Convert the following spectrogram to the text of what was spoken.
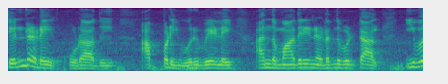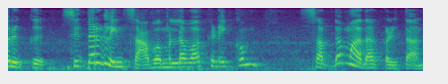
சென்றடையக்கூடாது அப்படி ஒருவேளை அந்த மாதிரி நடந்துவிட்டால் இவருக்கு சித்தர்களின் சாபமல்லவா கிடைக்கும்? சப்தமாதாக்கள் தான்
